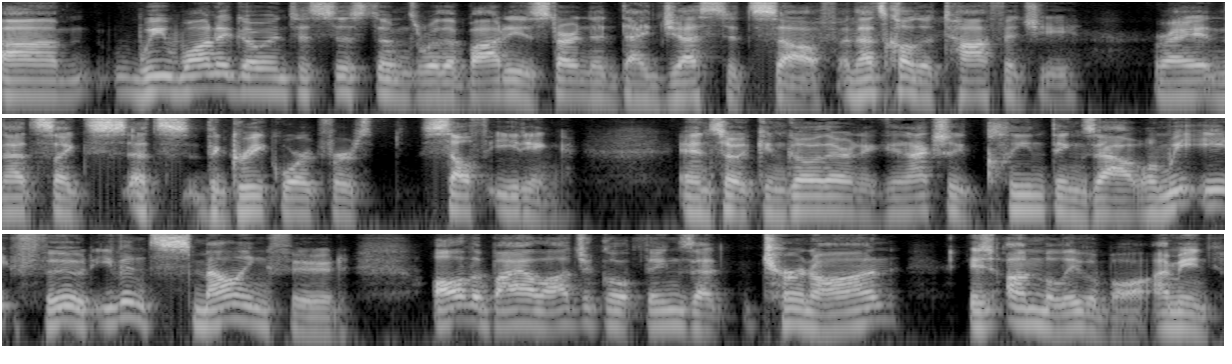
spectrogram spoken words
Um, we want to go into systems where the body is starting to digest itself, and that's called autophagy, right? And that's like that's the Greek word for self eating. And so it can go there and it can actually clean things out. When we eat food, even smelling food, all the biological things that turn on is unbelievable. I mean,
